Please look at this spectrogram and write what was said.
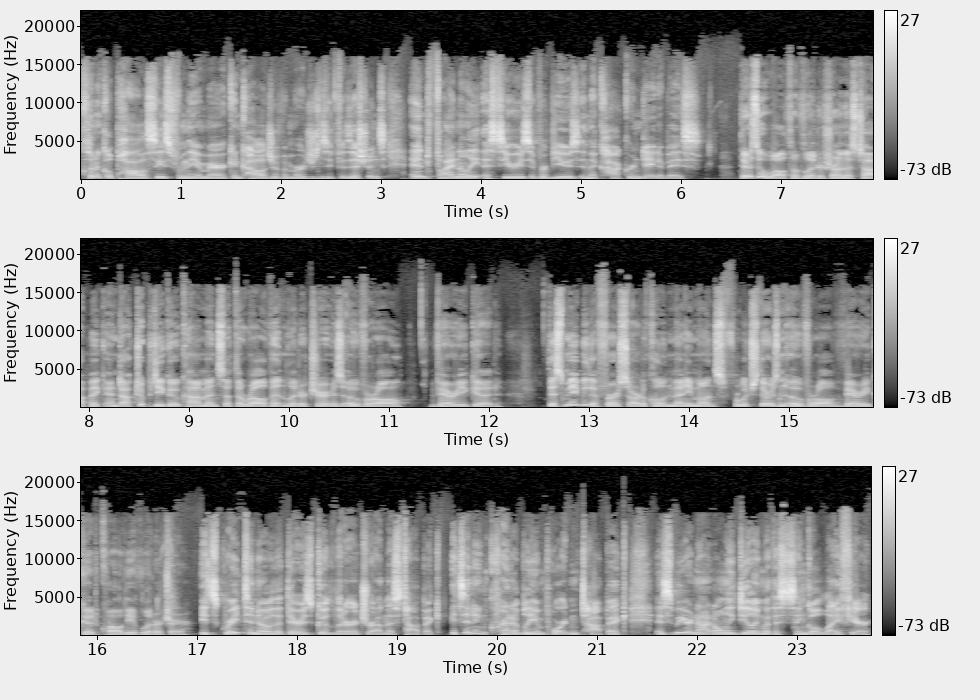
clinical policies from the American College of Emergency Physicians, and finally, a series of reviews in the Cochrane database. There's a wealth of literature on this topic, and Dr. Pedigo comments that the relevant literature is overall very good. This may be the first article in many months for which there is an overall very good quality of literature. It's great to know that there is good literature on this topic. It's an incredibly important topic as we are not only dealing with a single life here,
